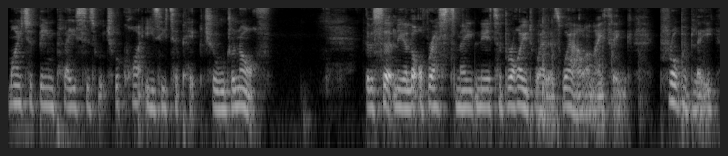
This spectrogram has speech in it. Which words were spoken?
might have been places which were quite easy to pick children off there was certainly a lot of rests made near to Bridewell as well. And I think probably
